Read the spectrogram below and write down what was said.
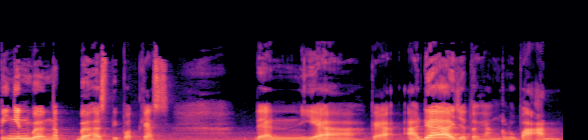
pingin banget bahas di podcast. Dan ya, kayak ada aja tuh yang kelupaan.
